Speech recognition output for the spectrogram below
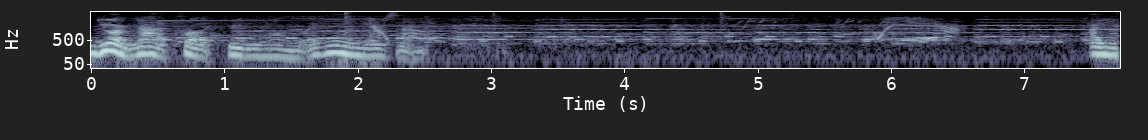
You are not a pro at 3D Mario. Everyone knows that. Are you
